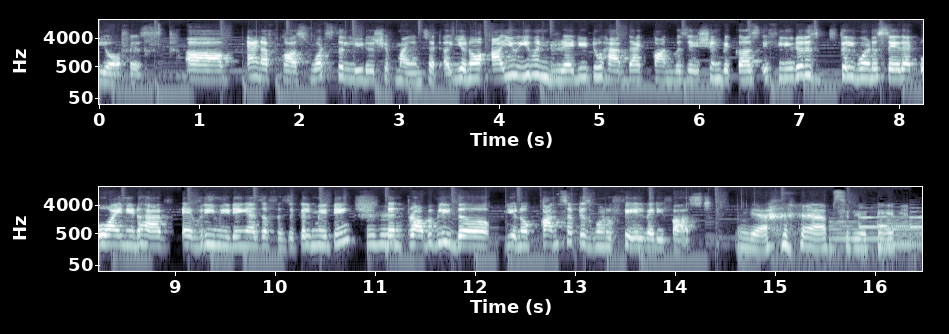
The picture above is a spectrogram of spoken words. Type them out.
the office. Uh, and of course what's the leadership mindset? Uh, you know are you even ready to have that conversation? Because if leader is still going to say that oh i need to have every meeting as a physical meeting mm-hmm. then probably the you know concept is going to fail very fast yeah absolutely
